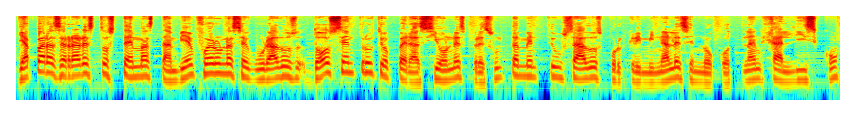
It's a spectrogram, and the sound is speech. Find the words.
Ya para cerrar estos temas, también fueron asegurados dos centros de operaciones presuntamente usados por criminales en Ocotlán, Jalisco.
